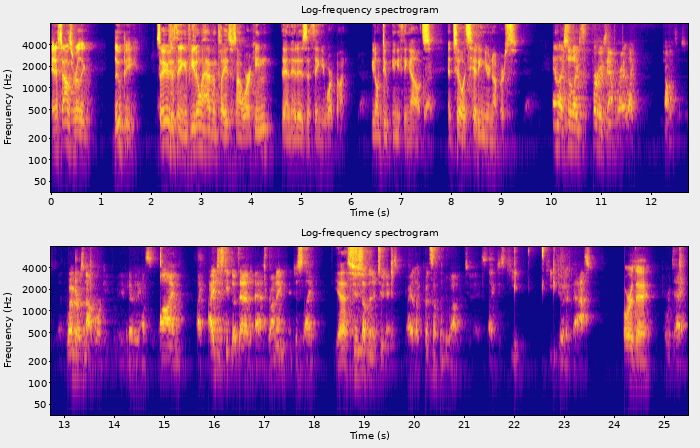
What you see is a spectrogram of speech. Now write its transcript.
and it sounds really loopy. So here's the thing: if you don't have in place it's not working, then it is the thing you work on. You don't do anything else until it's hitting your numbers. And like, so like, perfect example, right? Like, talking about like, the webinar is not working for me, but everything else is fine. Like, I just keep those ad- ads running and just like yes, do something in two days, right? Like, put something new out in two days. Like, just keep keep doing it fast Or a day. or a day.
